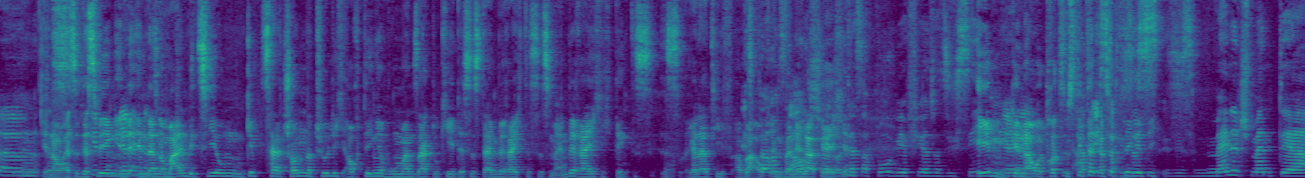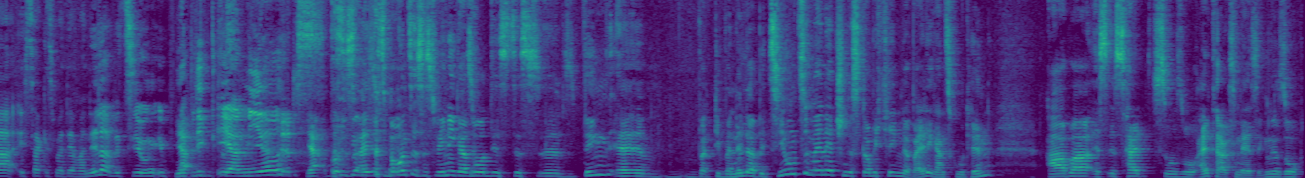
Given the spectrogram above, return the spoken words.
Ähm, Genau, das also deswegen in, in der normalen Beziehung gibt es halt schon natürlich auch Dinge, wo man sagt, okay, das ist dein Bereich, das ist mein Bereich. Ich denke, das ist relativ, aber Ist auch in Vanilla-Pärchen. Und das, obwohl wir 24-7 Eben, Ja, genau. Trotzdem, es gibt halt ich so einfach Dinge, dieses, die. dieses Management der, ich sag jetzt mal, der Vanilla-Beziehung Ja. obliegt eher mir. Ja, das- Ja, das ist, also bei uns ist es weniger so das, das äh, Ding, äh, die Vanilla-Beziehung zu managen. Das, glaube ich, kriegen wir beide ganz gut hin. Aber es ist halt so, so alltagsmäßig. Ne? So,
